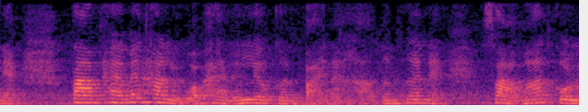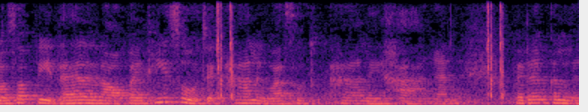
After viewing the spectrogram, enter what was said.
เนี่ยตามแพรไม่ทันหรือว่าแพรเล่นเร็วเกินไปนะคะ เพื่อนๆเนี่ยสามารถกดลดสปีดได้เลยเนาะไปที่0.5หรือว่า0.5เลยค่ะงั้น ไปเริ่มกันเล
